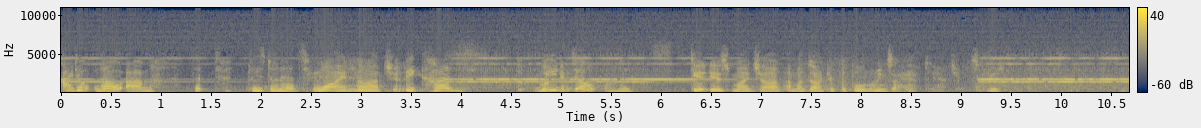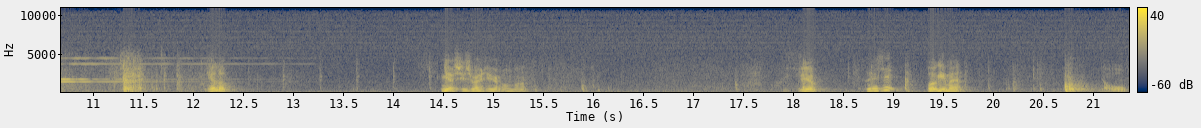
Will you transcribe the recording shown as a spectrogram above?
I don't know, um, but please don't answer it. Why not, Ginny? Because Look, we it- don't want to... It is my job. I'm a doctor. If the phone rings, I have to answer. Excuse me. Hello? Yeah, she's right here. Hold on. You. Who is it? Boogeyman. No.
